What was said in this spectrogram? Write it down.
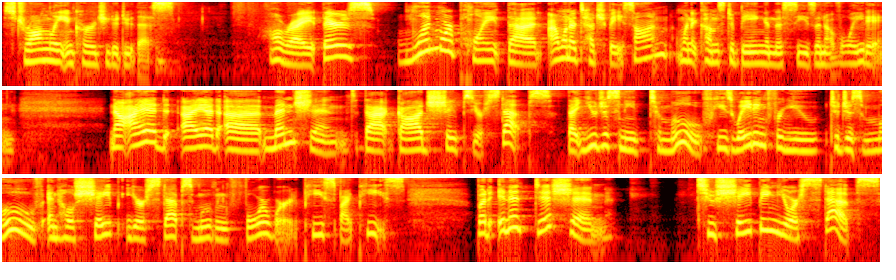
Strongly encourage you to do this. All right, there's one more point that I want to touch base on when it comes to being in this season of waiting. Now, I had I had uh, mentioned that God shapes your steps, that you just need to move. He's waiting for you to just move, and He'll shape your steps moving forward, piece by piece. But in addition to shaping your steps,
